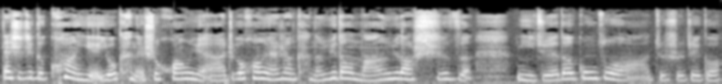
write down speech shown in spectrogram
但是这个旷野有可能是荒原啊！这个荒原上可能遇到狼，遇到狮子。你觉得工作啊，就是这个，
